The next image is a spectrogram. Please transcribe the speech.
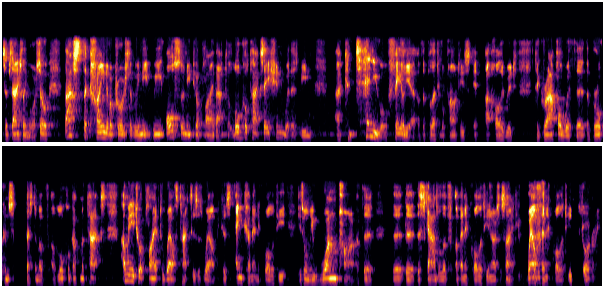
substantially more. So that's the kind of approach that we need. We also need to apply that to local taxation, where there's been a continual failure of the political parties at Holyrood to grapple with the, the broken system of, of local government tax. And we need to apply it to wealth taxes as well, because income inequality is only one part of the, the, the, the scandal of, of inequality in our society. Wealth inequality is extraordinary.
